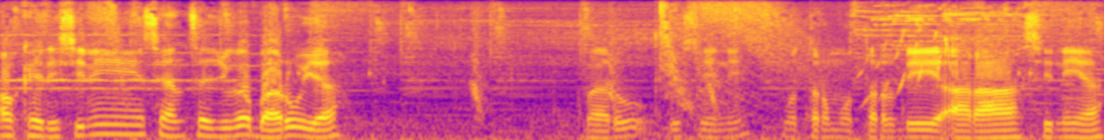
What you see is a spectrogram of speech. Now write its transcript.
Oke di sini sensei juga baru ya. Baru di sini muter-muter di arah sini ya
